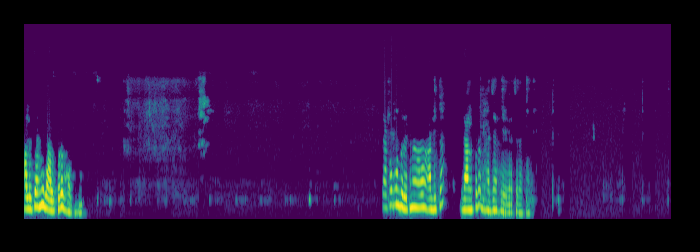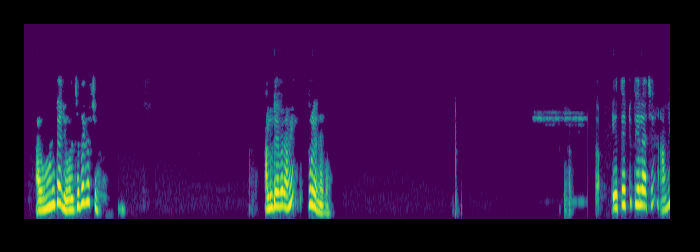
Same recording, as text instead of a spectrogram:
আলুটা আমি লাল করে ভাজবো। দেখো বন্ধুরা, এখানে আমার আলুটা লাল করে ভাজা হয়ে গেছে, দেখো। আর উনুনটা জ্বলছে, দেখেছ? আলুটা এবার আমি তুলে নেব। এতে একটু তেল আছে, আমি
